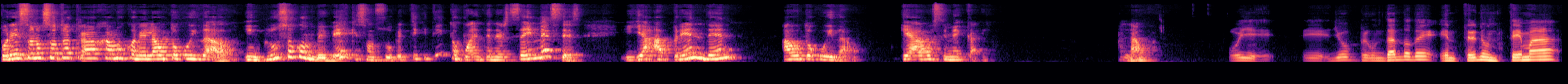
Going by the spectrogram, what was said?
Por eso nosotros trabajamos con el autocuidado, incluso con bebés que son súper chiquititos, pueden tener seis meses y ya aprenden autocuidado. ¿Qué hago si me caigo al agua? Oye, eh, yo preguntándote, entré en un tema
